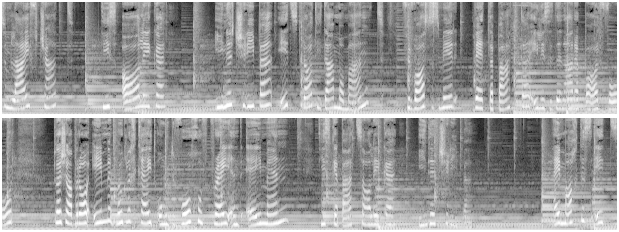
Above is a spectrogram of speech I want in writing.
dem Live-Chat dein Anliegen reinzuschreiben, jetzt gerade in diesem Moment, für was wir beten wollen. Ich lese dann auch ein paar vor. Du hast aber auch immer die Möglichkeit, unter der Woche auf Pray and Amen dein Gebetsanliegen reinzuschreiben. Hey, mach das jetzt.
